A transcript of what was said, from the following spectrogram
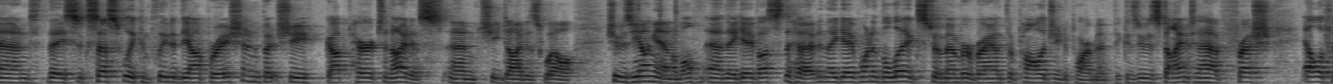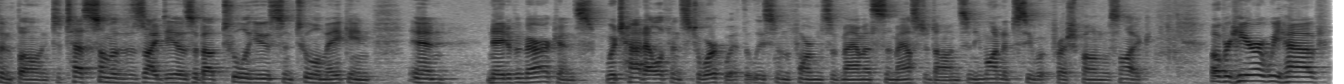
and they successfully completed the operation, but she got peritonitis and she died as well. She was a young animal, and they gave us the head and they gave one of the legs to a member of our anthropology department because he was dying to have fresh elephant bone to test some of his ideas about tool use and tool making in Native Americans, which had elephants to work with, at least in the forms of mammoths and mastodons, and he wanted to see what fresh bone was like. Over here we have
